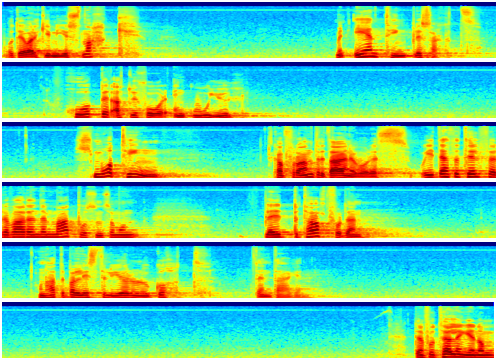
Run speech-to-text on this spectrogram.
og det var ikke mye snakk. Men én ting ble sagt. Håper at du får en god jul. Små ting kan forandre dagene våre. Og I dette tilfellet var det den matposen som hun ble betalt for den. Hun hadde bare lyst til å gjøre noe godt den dagen. Den fortellingen om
